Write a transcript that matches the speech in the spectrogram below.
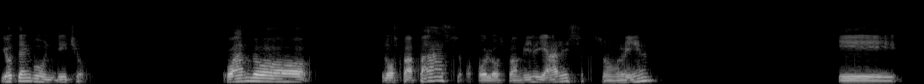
Yo tengo un dicho. Cuando los papás o los familiares sonríen y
